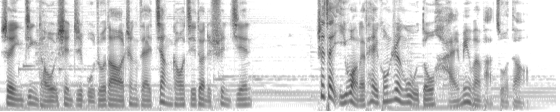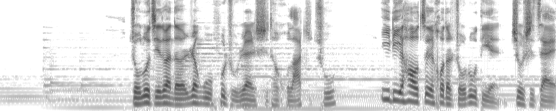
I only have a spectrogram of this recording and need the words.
摄影镜头甚至捕捉到正在降高阶段的瞬间，这在以往的太空任务都还没有办法做到。着陆阶段的任务副主任史特胡拉指出，毅力号最后的着陆点就是在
